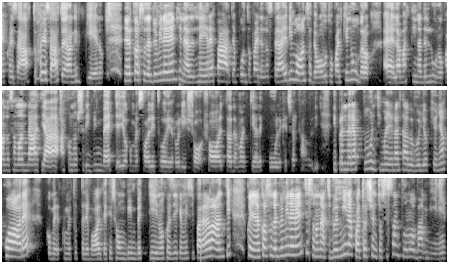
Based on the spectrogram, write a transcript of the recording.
ecco, esatto, esatto, era nel pieno. Nel corso del 2020, nel- nei reparti appunto poi dell'ospedale di Monza, abbiamo avuto qualche numero eh, la mattina dell'1 quando siamo andati a, a conoscere i bimbetti e io come solito ero lì scio- sciolta davanti alle culle che cercavo di, di prendere appunti, ma in realtà avevo gli occhioni a cuore, come, come tutte le volte che c'è un bimbettino così che mi si para davanti. Quindi nel corso del 2020 sono nati 2461 bambini,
